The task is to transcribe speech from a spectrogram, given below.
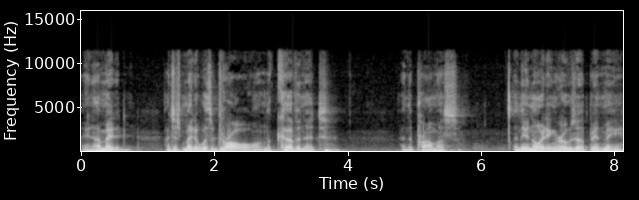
And I made it, I just made a withdrawal on the covenant and the promise. And the anointing rose up in me.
